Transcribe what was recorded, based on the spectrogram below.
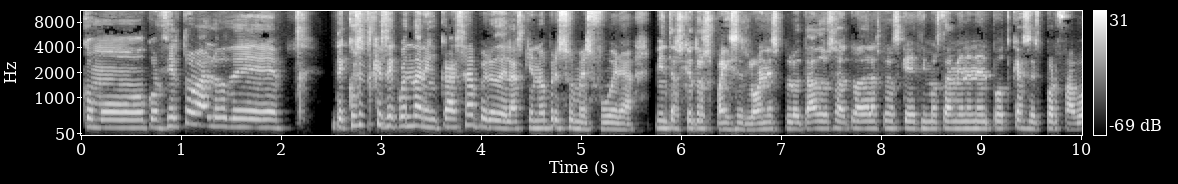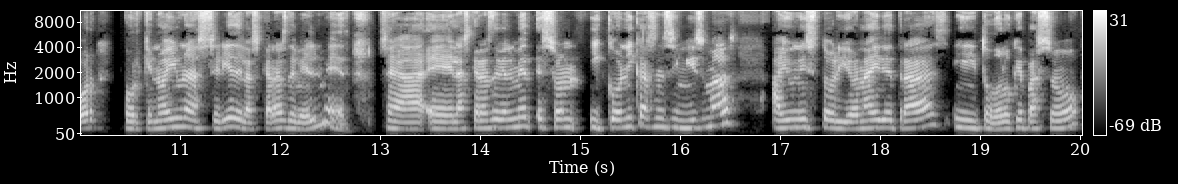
como con cierto halo de de cosas que se cuentan en casa, pero de las que no presumes fuera, mientras que otros países lo han explotado. O sea, todas las cosas que decimos también en el podcast es, por favor, porque no hay una serie de las caras de Belmed. O sea, eh, las caras de Belmed son icónicas en sí mismas, hay un historión ahí detrás y todo lo que pasó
